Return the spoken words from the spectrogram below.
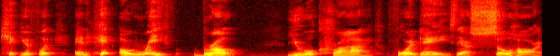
kick your foot and hit a reef, bro, you will cry for days. They are so hard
